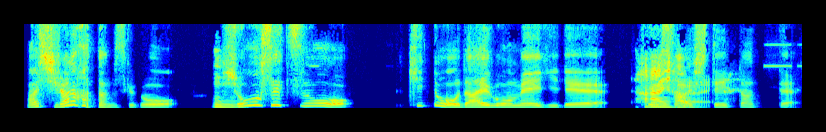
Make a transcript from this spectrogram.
あれ知らなかったんですけど、うん小説を紀藤大吾名義で掲載。していたって。はいはい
